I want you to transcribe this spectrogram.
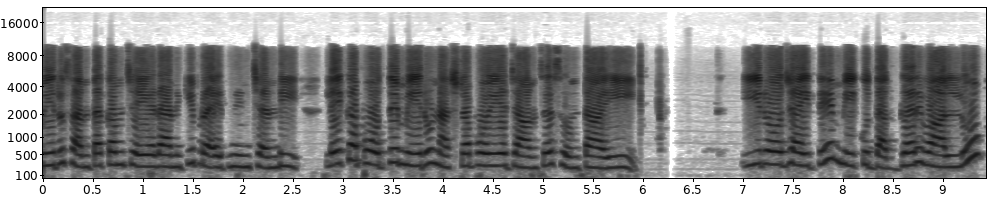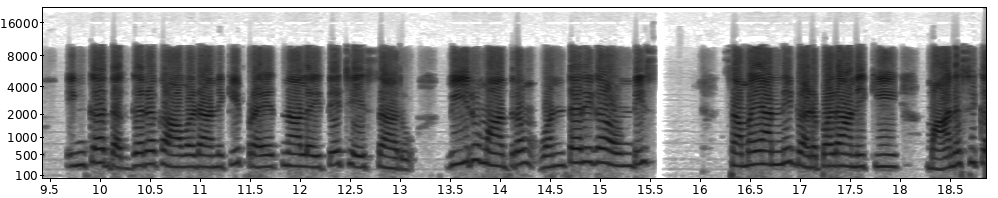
మీరు సంతకం చేయడానికి ప్రయత్నించండి. లేకపోతే మీరు నష్టపోయే ఛాన్సెస్ ఉంటాయి. ఈ రోజు అయితే మీకు దగ్గరి వాళ్ళు ఇంకా దగ్గర కావడానికి ప్రయత్నాలైతే చేస్తారు. వీరు మాత్రం ఒంటరిగా ఉండి సమయాన్ని గడపడానికి మానసిక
